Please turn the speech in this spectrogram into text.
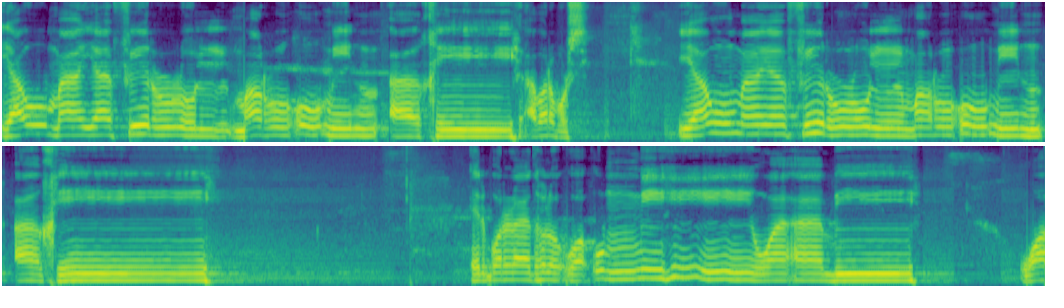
ইয়াউমা ইয়াফিরুল মারউ মিন আখি। আবারও পড়ছি। ইয়াউমা ইয়াফিরুল মারউ মিন আখি এরপরের আয়াত হলো, ওয়া উম্মিহি ওয়া আবি ওয়া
